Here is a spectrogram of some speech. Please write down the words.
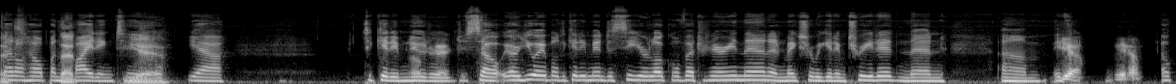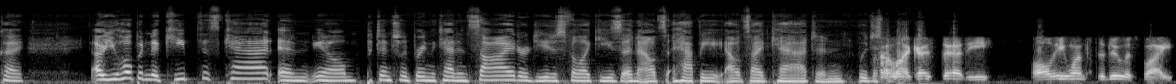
That's- That'll help on the biting too. Yeah. Yeah. To get him neutered. So, are you able to get him in to see your local veterinarian then, and make sure we get him treated, and then, um, if Yeah, yeah. okay. Are you hoping to keep this cat and you know potentially bring the cat inside, or do you just feel like he's an outs- happy outside cat, and we just Well, like I said, he all he wants to do is fight.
